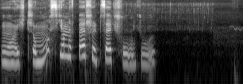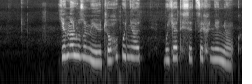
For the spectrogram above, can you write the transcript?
Ой, чомусь я не вперше це чую. Я не розумію, чого боятися цих няньок.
